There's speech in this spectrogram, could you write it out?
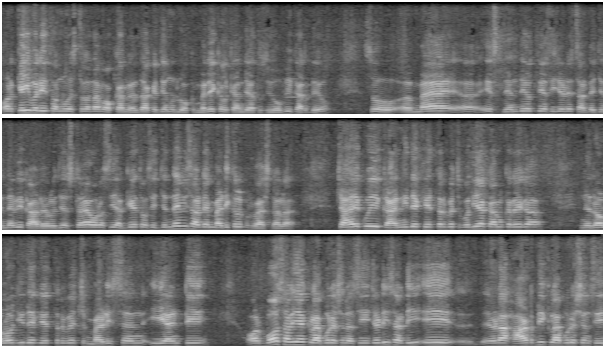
ਔਰ ਕਈ ਵਾਰੀ ਤੁਹਾਨੂੰ ਇਸ ਤਰ੍ਹਾਂ ਦਾ ਮੌਕਾ ਮਿਲਦਾ ਕਿ ਜਿਹਨੂੰ ਲੋਕ ਮਿਰੇਕਲ ਕਹਿੰਦੇ ਆ, ਤੁਸੀਂ ਉਹ ਵੀ ਕਰਦੇ ਹੋ। ਸੋ ਮੈਂ ਇਸ ਦਿਨ ਦੇ ਉੱਤੇ ਅਸੀਂ ਜਿਹੜੇ ਸਾਡੇ ਜਿੰਨੇ ਵੀ ਕਾਰਡੀਓਲੋਜਿਸਟ ਹੈ, ਔਰ ਅਸੀਂ ਅੱਗੇ ਤੋਂ ਅਸੀਂ ਜਿੰਨੇ ਵੀ ਸਾਡੇ ਮੈਡੀਕਲ ਪ੍ਰੋਫੈਸ਼ਨਲ ਹੈ, ਚਾਹੇ ਕੋਈ ਗਾਇਨੀ ਦੇ ਖੇਤਰ ਵਿੱਚ ਵਧੀਆ ਕੰਮ ਕਰੇਗਾ ਨਿਊਰੋਲੋਜੀ ਦੇ ਖੇਤਰ ਵਿੱਚ ਮੈਡੀਸਨ ਈਐਨਟੀ ਔਰ ਬਹੁਤ ਸਾਰੀਆਂ ਕੋਲੈਬੋਰੇਸ਼ਨ ਅਸੀਂ, ਜਿਹੜੀ ਸਾਡੀ ਇਹ, ਜਿਹੜਾ ਹਾਰਟ ਦੀ ਕੋਲੈਬੋਰੇਸ਼ਨ ਸੀ,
